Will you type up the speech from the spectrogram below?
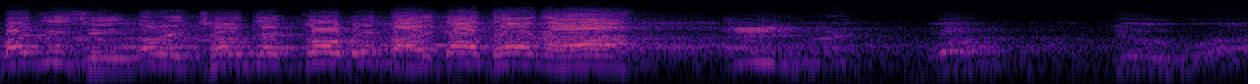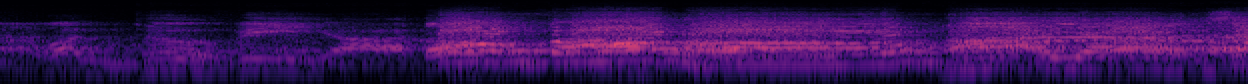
品之前，我哋唱隻歌俾大家聽下。One two three 啊！東方紅，太陽升。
